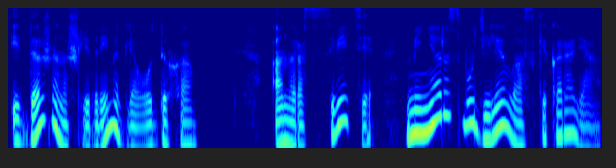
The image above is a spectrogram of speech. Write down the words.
И даже нашли время для отдыха. А на рассвете меня разбудили ласки короля.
